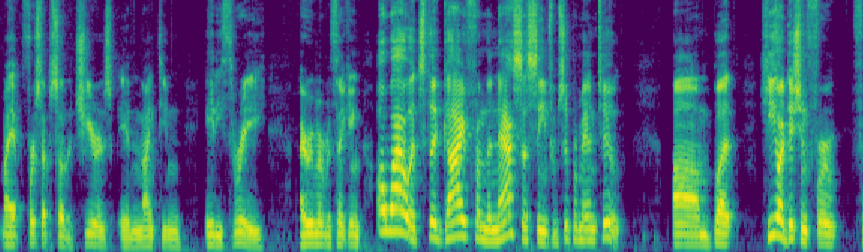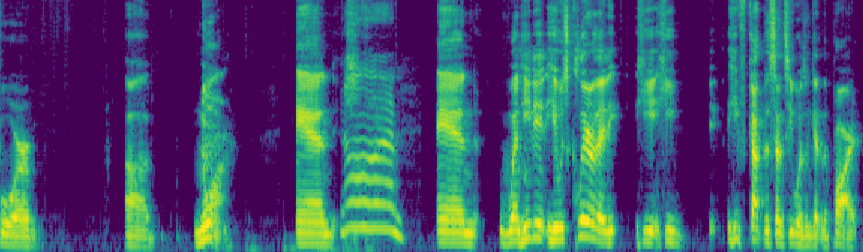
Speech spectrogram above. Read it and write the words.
my first episode of Cheers in 1983, I remember thinking, "Oh wow, it's the guy from the NASA scene from Superman 2." Um, but he auditioned for for uh, Norm, and Norm. and when he did, he was clear that he he he, he got the sense he wasn't getting the part,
